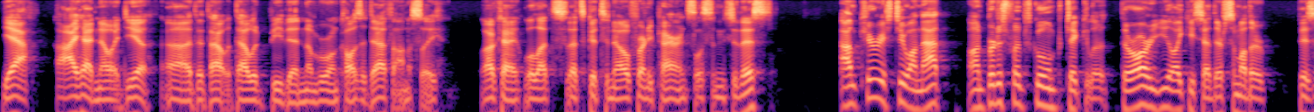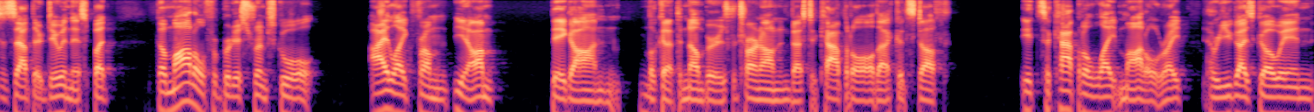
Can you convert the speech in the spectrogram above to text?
Yeah, I had no idea uh, that that that would be the number one cause of death. Honestly, okay, well that's that's good to know for any parents listening to this. I'm curious too on that on British Swim School in particular. There are, like you said, there's some other businesses out there doing this, but the model for British Swim School, I like from you know I'm big on looking at the numbers, return on invested capital, all that good stuff. It's a capital light model, right? Where you guys go in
